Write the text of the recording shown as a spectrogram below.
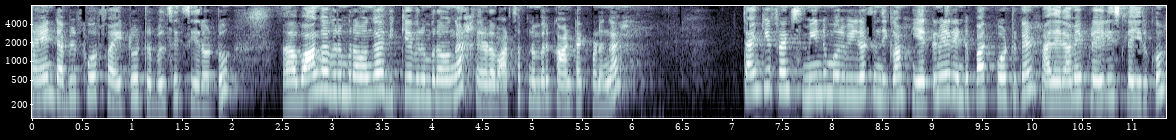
Nine double four five two triple six zero two வாங்க விரும்புகிறவங்க விற்க விரும்புகிறவங்க என்னோட வாட்ஸ்அப் நம்பருக்கு காண்டாக்ட் பண்ணுங்கள் தேங்க்யூ ஃப்ரெண்ட்ஸ் மீண்டும் ஒரு வீடியோ சந்திக்கலாம். ஏற்கனவே ரெண்டு பார்ட் போட்டிருக்கேன். அது எல்லாமே பிளேலிஸ்ட்டில் இருக்கும்.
